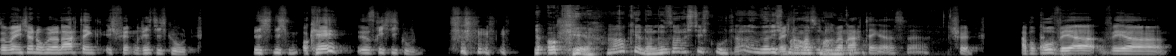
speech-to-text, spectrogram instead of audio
so wenn ich darüber nachdenke, ich finde ihn richtig gut. Nicht, nicht, okay, ist richtig gut. Ja, okay, Ja, okay, dann ist er richtig gut. Ja, dann werde ich wenn ich mal nochmal auch so mal drüber angucken. nachdenke, das ist äh, schön. Apropos, wer, wer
